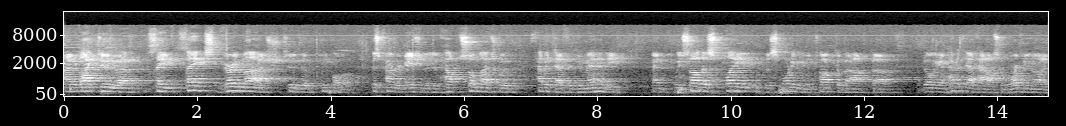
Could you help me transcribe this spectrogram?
I would like to uh, say thanks very much to the people of this congregation that have helped so much with Habitat for Humanity. And we saw this play this morning when we talked about uh, building a Habitat house and working on it.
